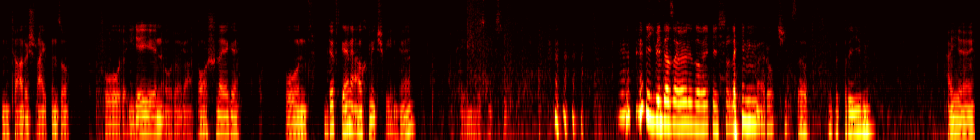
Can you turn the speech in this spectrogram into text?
Kommentare schreibt und so. Oder Ideen oder ja, Vorschläge. Und dürft gerne auch mitspielen, gell? Okay, mir ist nichts. ich finde das Öl so wirklich schlimm, rutschig, so übertrieben. Hey,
